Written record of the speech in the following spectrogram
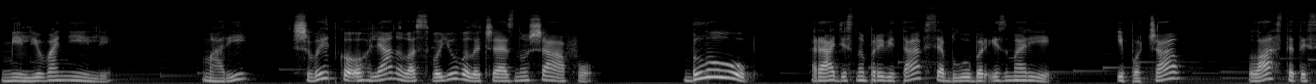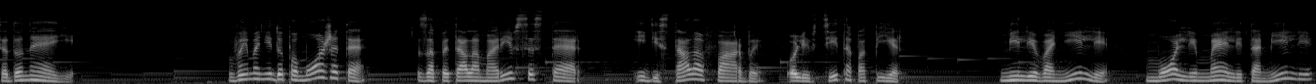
Міллі Ваніллі. Марі швидко оглянула свою величезну шафу. Блуб. радісно привітався Блубер із Марі і почав ластитися до неї. Ви мені допоможете? запитала Марі в сестер і дістала фарби, олівці та папір. Міллі Ваніллі, Моллі, Меллі та Міллі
